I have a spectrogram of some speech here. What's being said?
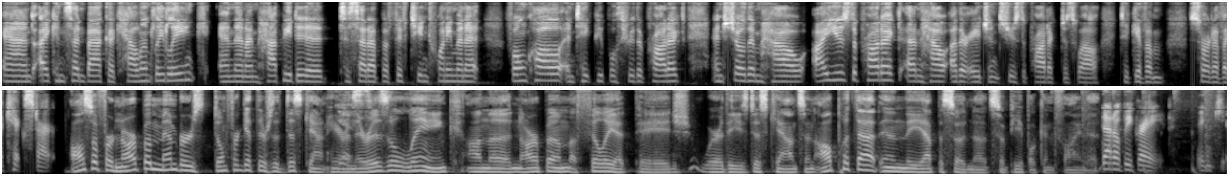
and I can send back a Calendly link, and then I'm happy to, to set up a 15, 20 minute phone call and take people through the product and show them how I use the product and how other agents use the product as well to give them sort of a kickstart. Also, for NARPM members, don't forget there's a discount here, yes. and there is a link on the NARPM affiliate page where these discounts, and I'll put that in the episode notes so people can find it. That'll be great. Thank you.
